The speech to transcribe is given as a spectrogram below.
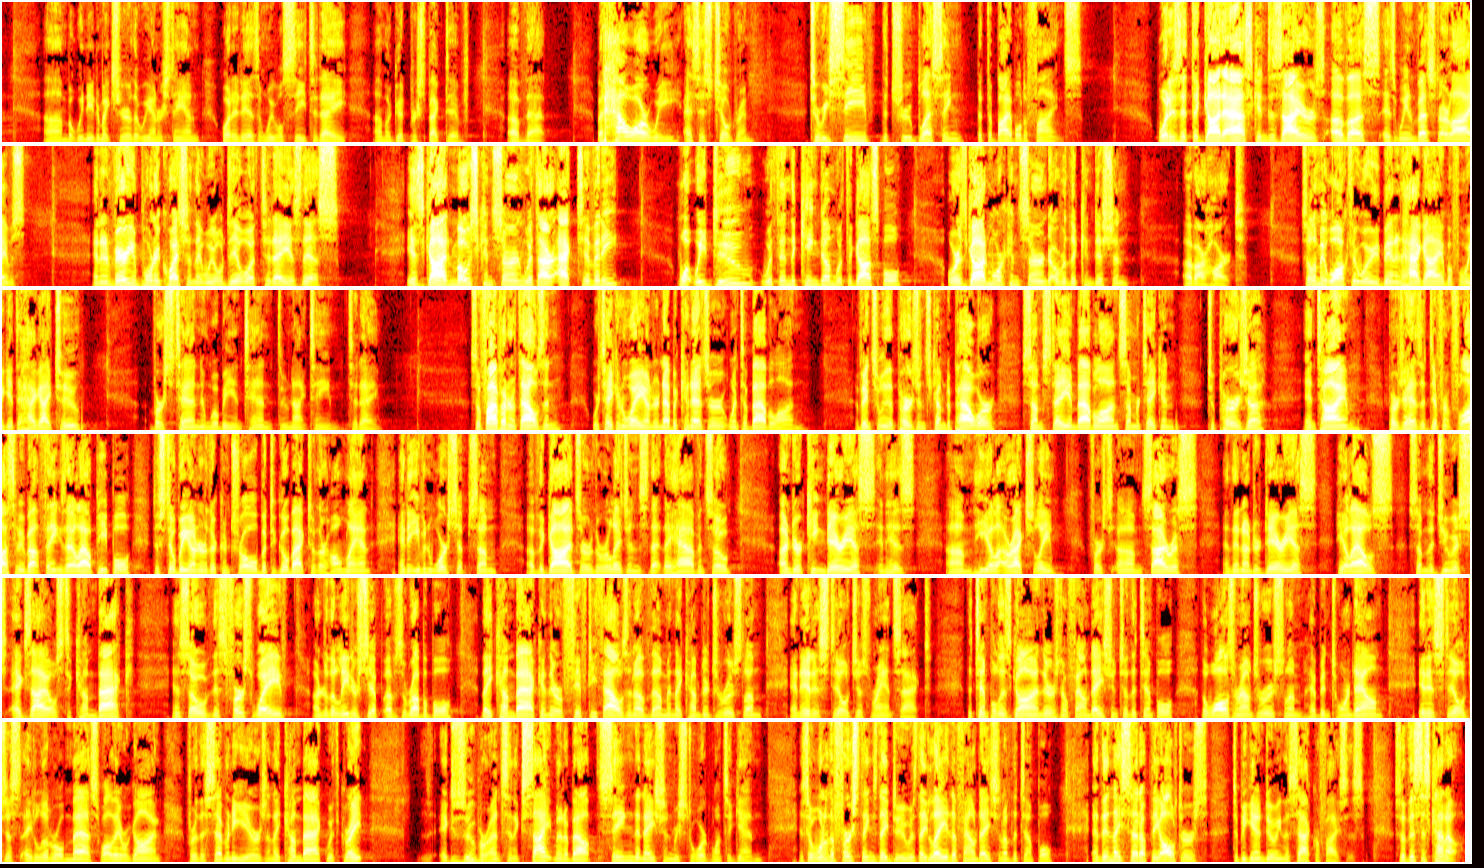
um, but we need to make sure that we understand what it is, and we will see today um, a good perspective of that. But how are we, as His children, to receive the true blessing that the Bible defines? What is it that God asks and desires of us as we invest our lives? And a very important question that we will deal with today is this is God most concerned with our activity, what we do within the kingdom with the gospel, or is God more concerned over the condition of our heart? So let me walk through where we've been in Haggai before we get to Haggai 2, verse 10, and we'll be in 10 through 19 today. So 500,000 were taken away under Nebuchadnezzar, went to Babylon. Eventually, the Persians come to power. Some stay in Babylon, some are taken to Persia in time. Persia has a different philosophy about things. They allow people to still be under their control, but to go back to their homeland and to even worship some of the gods or the religions that they have. And so, under King Darius and his, um, he or actually first um, Cyrus, and then under Darius, he allows some of the Jewish exiles to come back. And so, this first wave under the leadership of Zerubbabel they come back, and there are 50,000 of them, and they come to Jerusalem, and it is still just ransacked. The temple is gone. There's no foundation to the temple. The walls around Jerusalem have been torn down. It is still just a literal mess while they were gone for the 70 years. And they come back with great exuberance and excitement about seeing the nation restored once again. And so, one of the first things they do is they lay the foundation of the temple, and then they set up the altars to begin doing the sacrifices. So this is kind of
